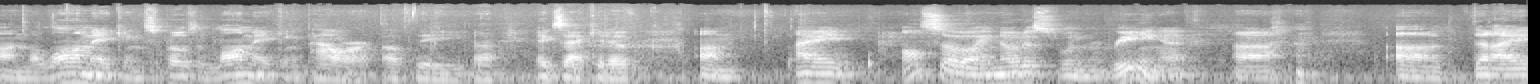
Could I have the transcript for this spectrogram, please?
on the lawmaking, supposed lawmaking power of the uh, executive. Um, I, also, I noticed when reading it, uh, that I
